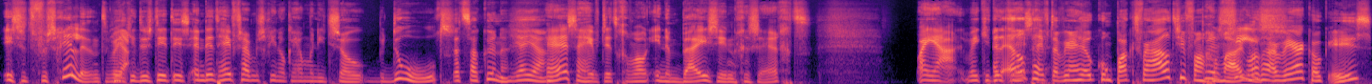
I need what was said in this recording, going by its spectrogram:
is het verschillend, weet Ja. je. Dus dit is en dit heeft zij misschien ook helemaal niet zo bedoeld. dat zou kunnen, ja, ja. Hè, ze heeft dit gewoon in een bijzin gezegd. Maar ja, weet je... En Els heeft daar weer een heel compact verhaaltje van Precies. gemaakt, wat haar werk ook is.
